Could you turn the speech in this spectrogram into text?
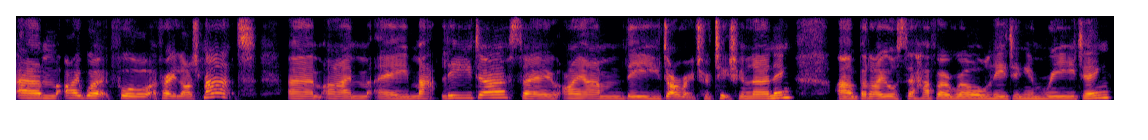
um, I work for a very large MAT. Um, I'm a MAT leader, so I am the director of teaching and learning, um, but I also have a role leading in reading.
